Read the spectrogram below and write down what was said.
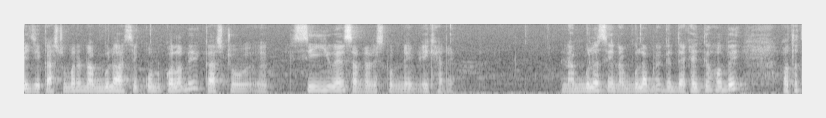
এই যে কাস্টমারের নামগুলো আছে কোন কলামে কাস্টম সিইউএস আন্ডার স্কোর নেম এখানে। নামগুলো সেই নামগুলো আপনাকে দেখাইতে হবে। অর্থাৎ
